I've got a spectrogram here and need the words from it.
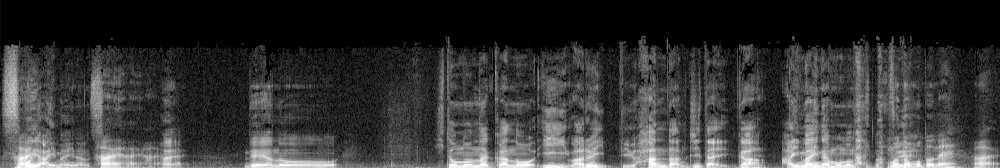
すごい曖昧なんですよ。はい、はいはいはい、はい、であのー人の中のいい悪いっていう判断自体が曖昧なものなのでもともとね、はい、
